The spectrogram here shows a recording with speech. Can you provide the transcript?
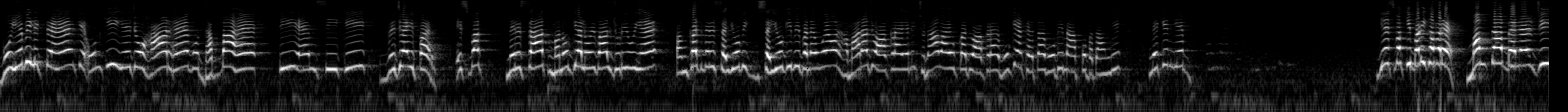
वो ये भी लिखते हैं कि उनकी ये जो हार है, वो धब्बा है। टीएमसी की विजय पर। इस वक्त मेरे साथ मनोज्ञा लोईवाल जुड़ी हुई है। पंकज मेरे सहयोगी सहयोगी भी बने हुए हैं और हमारा जो आंकड़ा है, यानी चुनाव आयोग का जो आंकड़ा है, वो क्या कहता है, वो भी मैं आपको बताऊँगी। लेकिन ये ये इस वक्त की बड़ी खबर है। ममता बनर्जी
